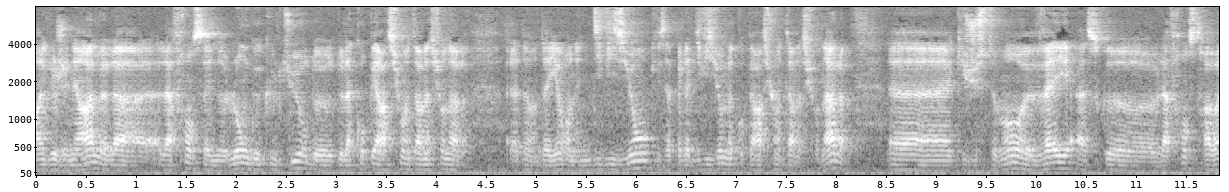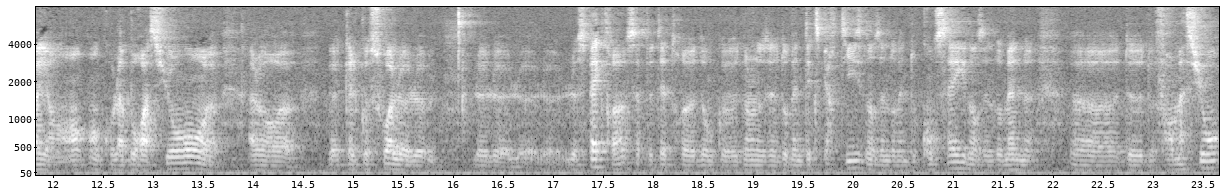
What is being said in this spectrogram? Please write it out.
en règle générale, la, France a une longue culture de, la coopération internationale. D'ailleurs, on a une division qui s'appelle la division de la coopération internationale, euh, qui justement euh, veille à ce que la France travaille en, collaboration. alors, quel que soit le, spectre, hein, ça peut être donc dans un domaine d'expertise, dans un domaine de conseil, dans un domaine de, formation,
